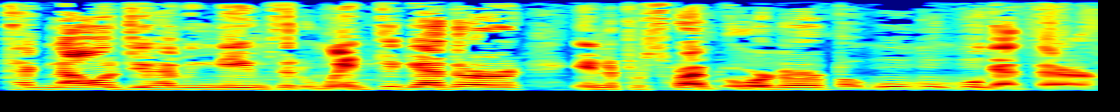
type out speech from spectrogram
technology of having names that went together in a prescribed order, but we'll, we'll get there.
